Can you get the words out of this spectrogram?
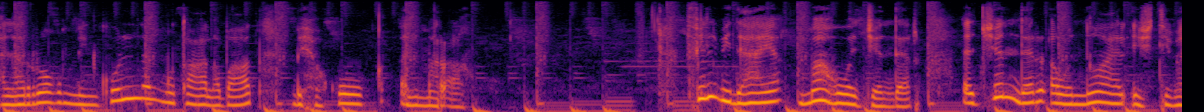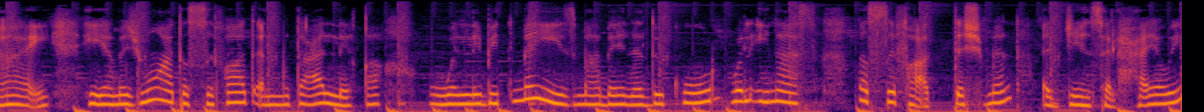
على الرغم من كل المطالبات بحقوق المرأة في البداية ما هو الجندر؟ الجندر أو النوع الاجتماعي هي مجموعة الصفات المتعلقة واللي بتميز ما بين الذكور والإناث الصفات تشمل الجنس الحيوي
